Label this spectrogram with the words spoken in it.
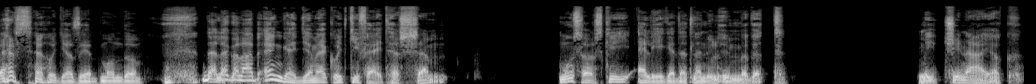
Persze, hogy azért mondom, de legalább engedje meg, hogy kifejthessem. Muszorszki elégedetlenül hümmögött. Mit csináljak?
